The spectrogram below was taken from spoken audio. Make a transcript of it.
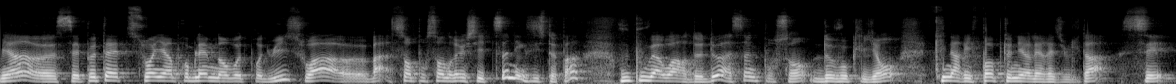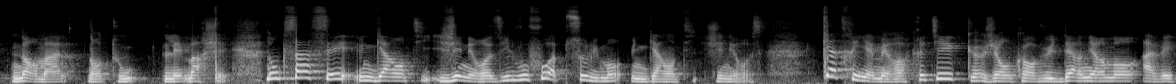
bien, euh, c'est peut-être soit il y a un problème dans votre produit, soit 100% euh, bah, de réussite. Ça n'existe pas. Vous pouvez avoir de 2 à 5% de vos clients qui n'arrivent pas à obtenir les résultats. C'est normal dans tous les marchés. Donc ça, c'est une garantie généreuse. Il vous faut absolument une garantie généreuse. Quatrième erreur critique que j'ai encore vue dernièrement avec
